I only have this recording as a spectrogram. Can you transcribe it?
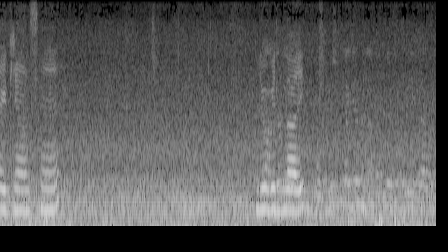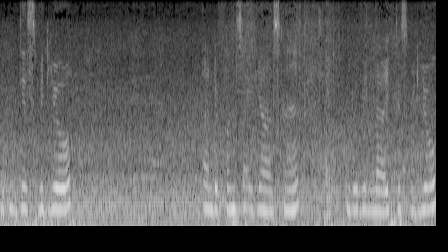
ideas हैं you will like this video and different ideas हैं you will like this video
